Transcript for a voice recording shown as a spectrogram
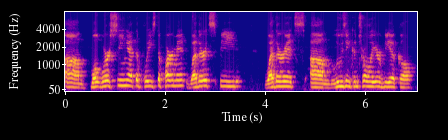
um, what we're seeing at the police department, whether it's speed, whether it's um, losing control of your vehicle,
